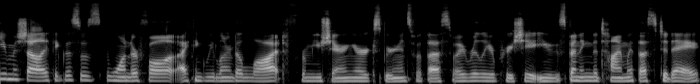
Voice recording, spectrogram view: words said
you, Michelle. I think this was wonderful. I think we learned a lot from you sharing your experience with us. So I really appreciate you spending the time with us today.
